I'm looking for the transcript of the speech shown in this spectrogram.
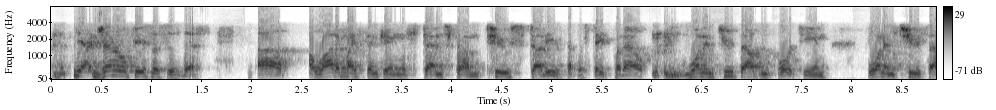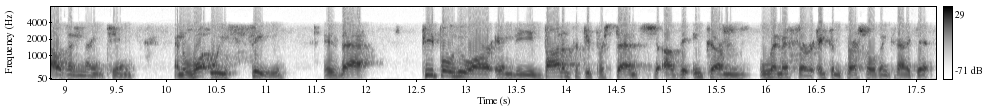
Yeah, general thesis is this. Uh, a lot of my thinking stems from two studies that the state put out, one in 2014, one in 2019. And what we see is that people who are in the bottom 50% of the income limits or income threshold in Connecticut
